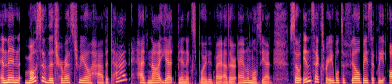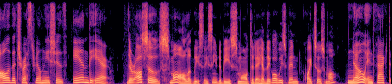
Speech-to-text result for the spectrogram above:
And then most of the terrestrial habitat had not yet been exploited by other animals yet. So insects were able to fill basically all of the terrestrial niches and the air. They're also small, at least they seem to be small today. Have they always been quite so small? No, in fact,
